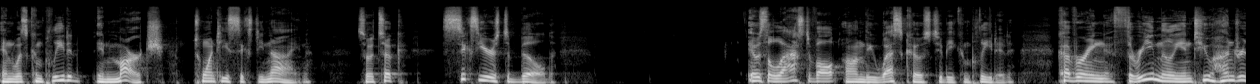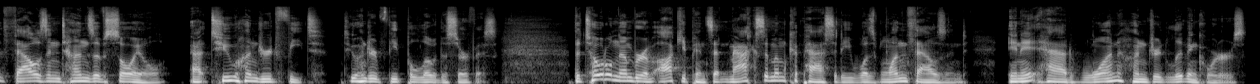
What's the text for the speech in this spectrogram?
and was completed in March 2069. So it took 6 years to build. It was the last vault on the west coast to be completed, covering 3,200,000 tons of soil at 200 feet, 200 feet below the surface. The total number of occupants at maximum capacity was 1,000, and it had 100 living quarters.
